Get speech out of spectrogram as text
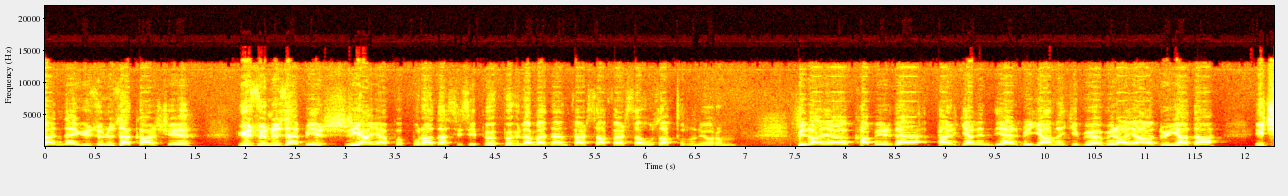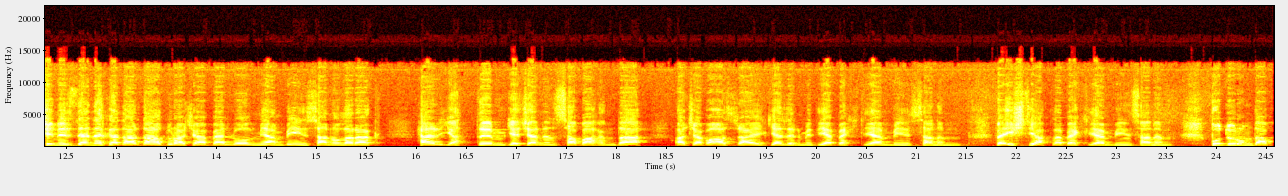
Ben de yüzünüze karşı yüzünüze bir riya yapıp burada sizi pöhpöhlemeden fersa fersa uzak bulunuyorum. Bir ayağı kabirde, pergelin diğer bir yanı gibi öbür ayağı dünyada, içinizde ne kadar daha duracağı belli olmayan bir insan olarak her yattığım gecenin sabahında acaba Azrail gelir mi diye bekleyen bir insanım ve iştiyakla bekleyen bir insanım. Bu durumda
